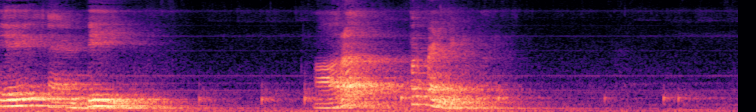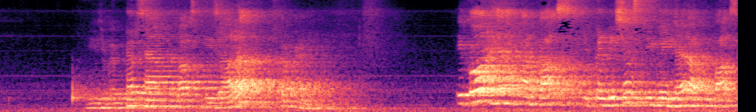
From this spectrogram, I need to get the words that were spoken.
a and b are perpendicular ये जो वेक्टर्स हैं आपके पास these are perpendicular एक और है हमारे पास ये कंडीशंस दी गई है आपके पास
